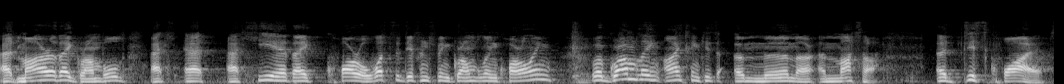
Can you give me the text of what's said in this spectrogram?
At Marah they grumbled. At, at, at here they quarrel. What's the difference between grumbling and quarreling? Well, grumbling, I think, is a murmur, a mutter, a disquiet.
